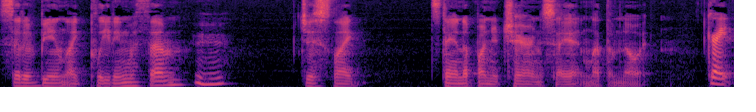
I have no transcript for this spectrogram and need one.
Instead of being like pleading with them, Mm-hmm. just like stand up on your chair and say it and let them know it. Great.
